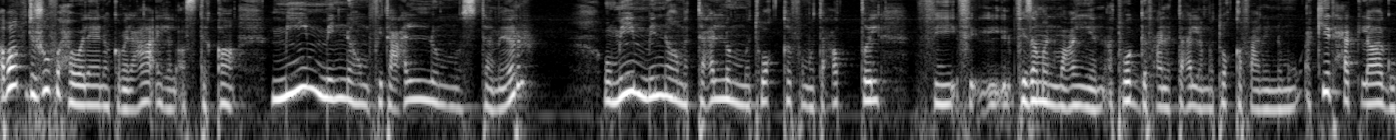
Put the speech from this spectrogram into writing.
أبغاكم تشوفوا حوالينكم العائلة الأصدقاء مين منهم في تعلم مستمر ومين منهم التعلم متوقف ومتعطل في في في زمن معين. أتوقف عن التعلم أتوقف عن النمو. أكيد حتلاقوا.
